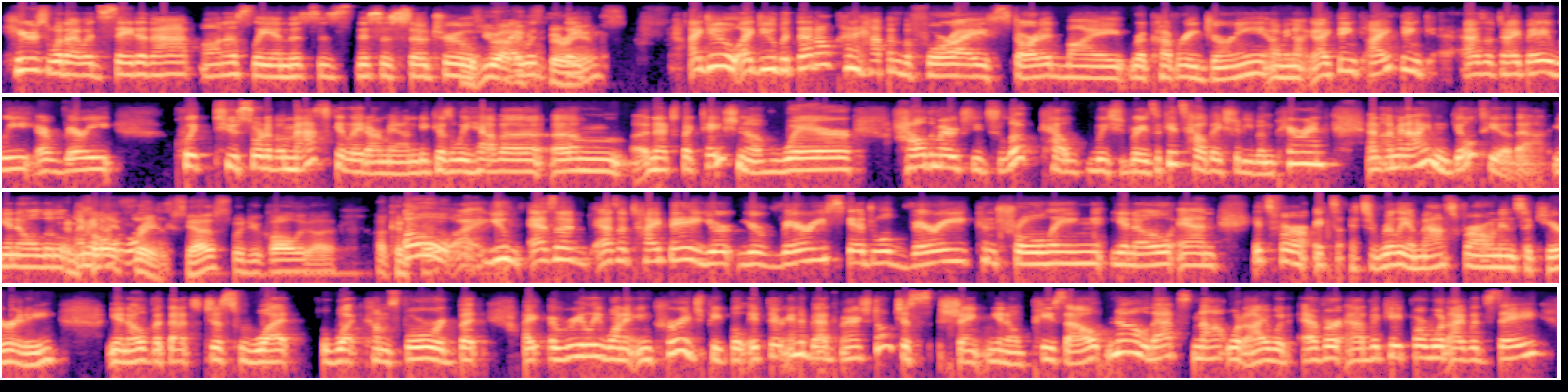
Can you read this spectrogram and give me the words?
Here's what i would say to that honestly and this is this is so true. You have experience I do, I do, but that all kind of happened before I started my recovery journey. I mean, I, I think, I think as a type A, we are very quick to sort of emasculate our man because we have a um, an expectation of where how the marriage needs to look, how we should raise the kids, how they should even parent. And I mean, I'm guilty of that. You know, a little. Control I mean, I freaks. Yes, would you call it a, a control? Oh, you as a as a type A, you're you're very scheduled, very controlling. You know, and it's for it's it's really a mask for our own insecurity. You know, but that's just what what comes forward. But I, I really want to encourage people if they're in a bad marriage, don't just shank, you know, peace out. No, that's not what I would ever advocate for. What I would say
